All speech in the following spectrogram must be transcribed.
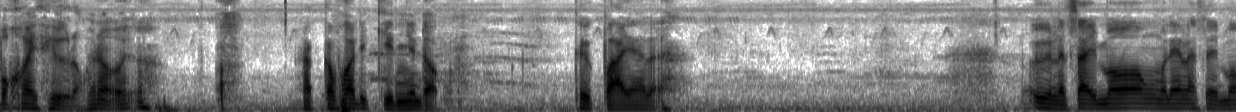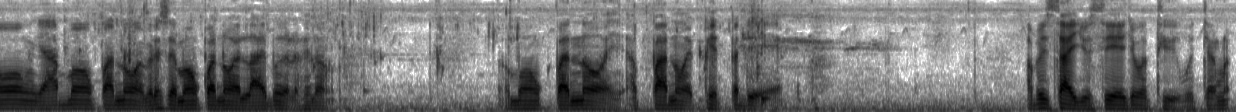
บ่ค่อยถือหรอกพี่น้องเอ้ยเอ้อหักก็พอได้กินยันดอกถือไปอย่างนั้นแหละอื่นละใส่มองมาแล้วละใส่มองยามมองปลาหน้อยไม่ได้ใส่มองปลาหน้อยลายเบอร์แล้วพี่น้องเอามองปลาหน้อยเอาปลาหน้อยเผ็ดปลาแดกเอาไปใส่อยู่เซจะว่าถือว่าจังนะ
